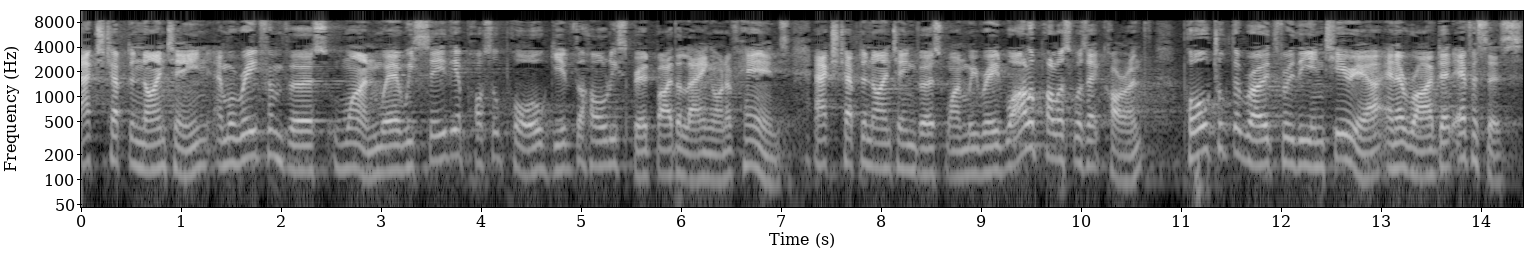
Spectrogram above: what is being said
Acts chapter 19, and we'll read from verse 1, where we see the Apostle Paul give the Holy Spirit by the laying on of hands. Acts chapter 19, verse 1, we read, While Apollos was at Corinth, Paul took the road through the interior and arrived at Ephesus.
